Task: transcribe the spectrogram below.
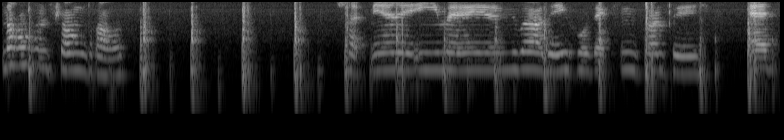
Noch einen Song draus. Schreibt mir eine E-Mail über dq26 at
